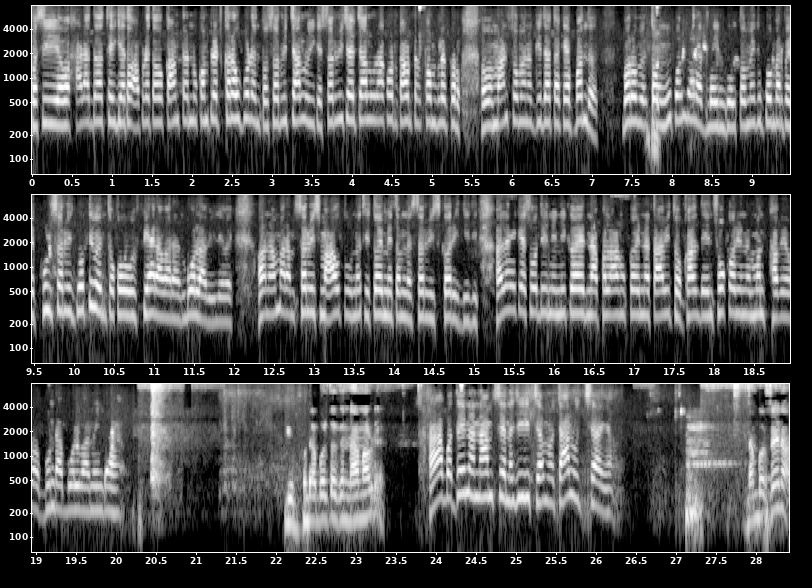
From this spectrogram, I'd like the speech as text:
પછી હવે સાડા દસ થઈ ગયા તો આપણે તો કાઉન્ટરનું કમ્પ્લેટ કરાવવું પડે ને તો સર્વિસ ચાલુ કે સર્વિસ ચાલુ રાખો ને કાઉન્ટર કમ્પ્લેટ કરો. હવે માણસો મને કીધા હતા કે પંદર. બરોબર તો હું પંદર જ લઈને ગઈ. તો મેં કીધું ભાઈ ફૂલ સર્વિસ જોતી હોય ને તો કોઈ પ્યારા વાળાને બોલાવી લેવાય. અને અમારા સર્વિસમાં આવતું નથી તોય મેં તમને સર્વિસ કરી દીધી. હલે કે સોદીની નીકળે ના ફલાણું કરીને તાવી તો ખાલ દઈને છોકરીને મન ફાવે એવા ભૂંડા બોલવા માંડ્યા. ભૂંડા બોલતા નામ આવડે? હા બધાયના નામ છે ને હજી ચાલુ જ છે અહીંયા. નંબર છે ને?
